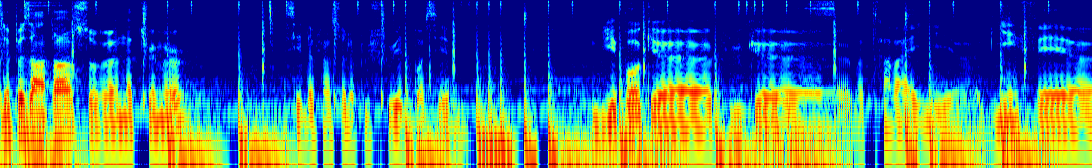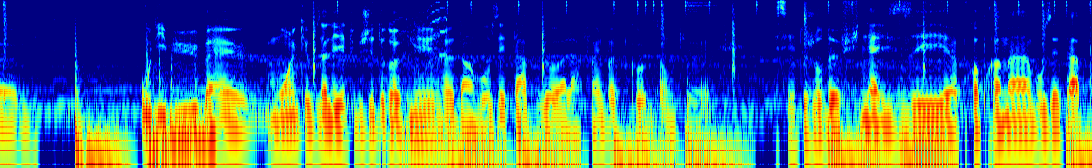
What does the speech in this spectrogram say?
de pesanteur sur euh, notre trimmer. Essayez de faire ça le plus fluide possible. N'oubliez pas que euh, plus que votre travail est bien fait au début, ben, moins que vous allez être obligé de revenir dans vos étapes là, à la fin de votre coupe. Donc, essayez toujours de finaliser proprement vos étapes.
